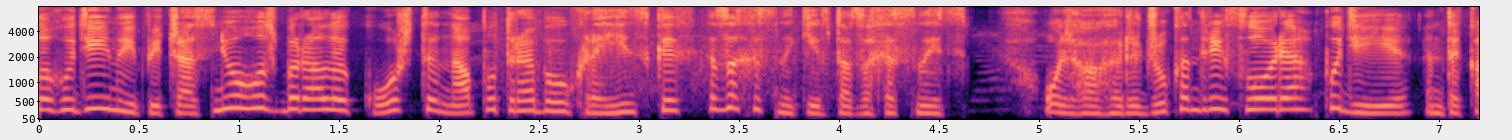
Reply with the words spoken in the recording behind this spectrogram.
Благодійний. Під час нього збирали кошти на потреби українських захисників та захисниць. Ольга Гериджук, Андрій Флоря, події НТК.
